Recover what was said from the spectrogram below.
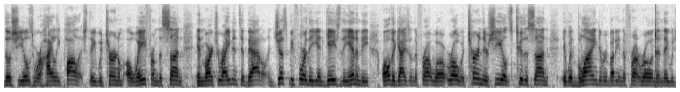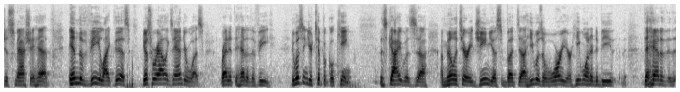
Those shields were highly polished. They would turn them away from the sun and march right into battle. And just before they engaged the enemy, all the guys in the front row would turn their shields to the sun. It would blind everybody in the front row, and then they would just smash ahead. In the V like this, guess where Alexander was? Right at the head of the V. He wasn't your typical king. This guy was uh, a military genius, but uh, he was a warrior. He wanted to be the head of the,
